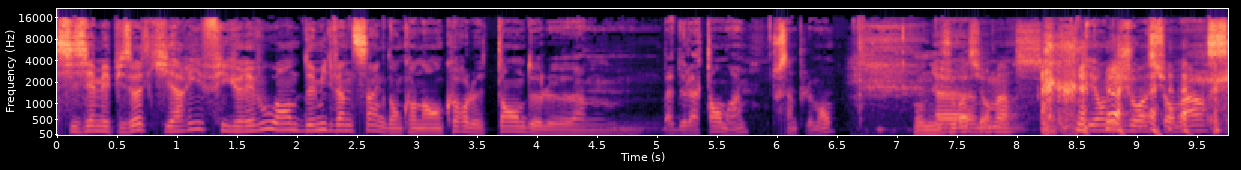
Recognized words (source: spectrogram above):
Sixième épisode qui arrive, figurez-vous, en 2025. Donc on a encore le temps de le, euh, bah, de l'attendre, hein, tout simplement. On y jouera Euh, sur Mars. Et on y jouera sur Mars,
